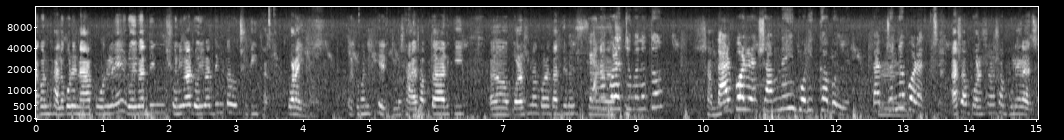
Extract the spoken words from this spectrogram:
এখন ভালো করে না পড়লে রবিবার দিন শনিবার রবিবার দিন তো ছুটিই থাকে পড়াই না। একটুখানি খেয়ে মানে সারা সপ্তাহ আর কি পড়াশোনা করে তার জন্য তারপরে সামনেই পরীক্ষা বলে তার জন্য পড়াচ্ছে। আর সব পড়াশোনা সব ভুলে গেছে।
